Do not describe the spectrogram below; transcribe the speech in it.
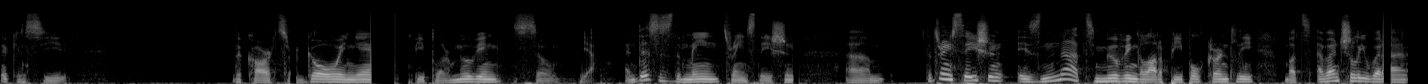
You can see the carts are going in people are moving so yeah. And this is the main train station. Um, the train station is not moving a lot of people currently but eventually when I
